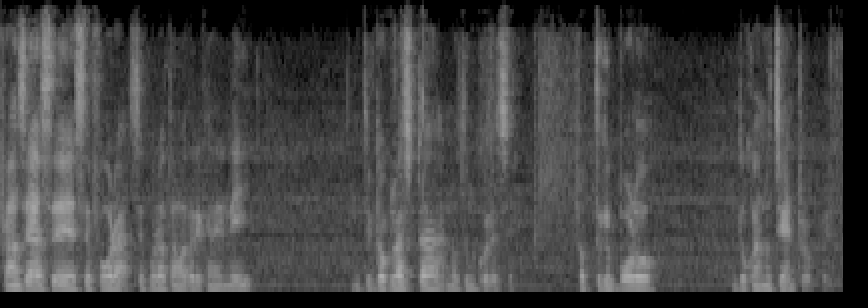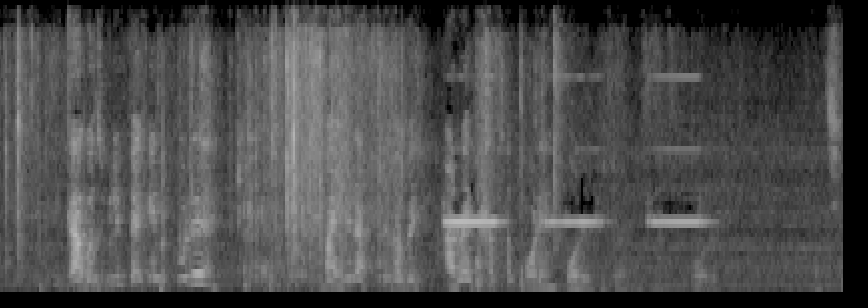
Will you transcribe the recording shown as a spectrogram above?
ফ্রান্সে আছে সেফোরা সেফোরা তো আমাদের এখানে নেই। কিন্তু ডগলাসটা নতুন করেছে। সব থেকে বড় দোকান হচ্ছে অ্যান্ট্রপে কাগজগুলি প্যাকেট করে বাইরে রাখতে হবে আরও এক সপ্তাহ পরে। পরে এটা পরে। আচ্ছা।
